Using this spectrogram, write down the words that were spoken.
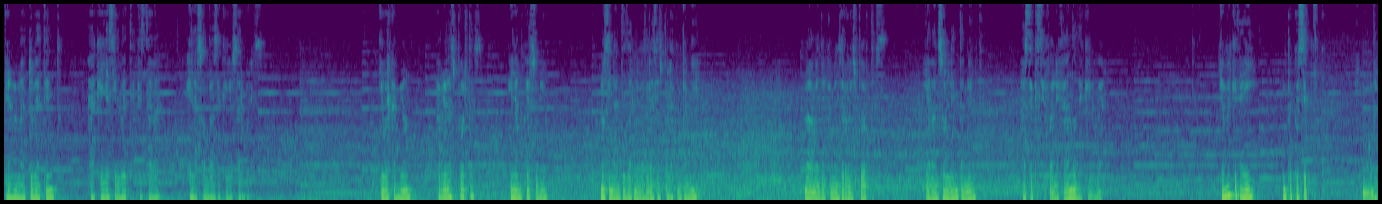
pero me mantuve atento a aquella silueta que estaba las sombras de aquellos árboles. Llegó el camión, abrió las puertas y la mujer subió, no sin antes darme las gracias por la compañía. Nuevamente el camión cerró las puertas y avanzó lentamente hasta que se fue alejando de aquel lugar. Yo me quedé ahí un poco escéptico, inmóvil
